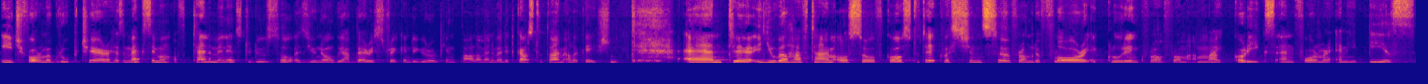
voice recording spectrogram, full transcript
each former group chair has a maximum of 10 minutes to do so. As you know, we are very strict in the European Parliament when it comes to time allocation. And uh, you will have time also, of course, to take questions uh, from the floor, including from, from my colleagues and former MEPs.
